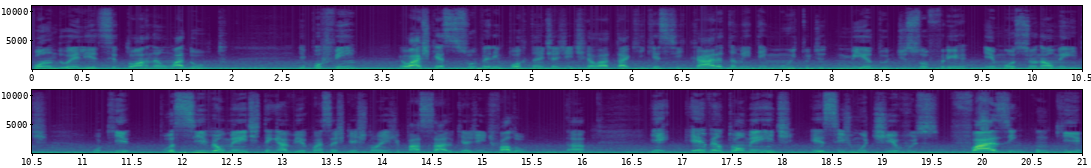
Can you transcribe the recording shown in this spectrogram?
quando ele se torna um adulto. E por fim, eu acho que é super importante a gente relatar aqui que esse cara também tem muito de medo de sofrer emocionalmente, o que possivelmente tem a ver com essas questões de passado que a gente falou, tá? E eventualmente esses motivos fazem com que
